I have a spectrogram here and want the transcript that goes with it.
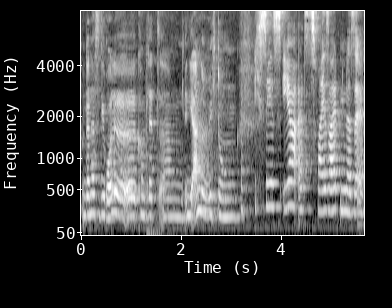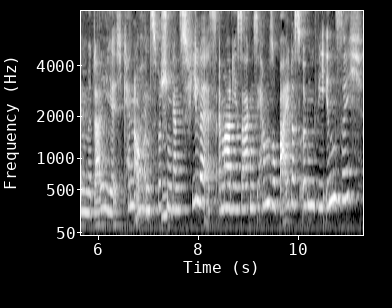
Und dann hast du die Rolle äh, komplett ähm, in die andere Richtung. Ich sehe es eher als zwei Seiten derselben Medaille. Ich kenne auch inzwischen ganz viele SMer, die sagen, sie haben so beides irgendwie in sich.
